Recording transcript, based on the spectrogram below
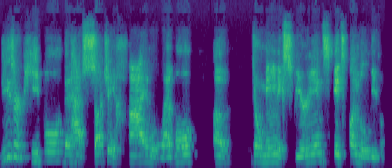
these are people that have such a high level of domain experience. It's unbelievable.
